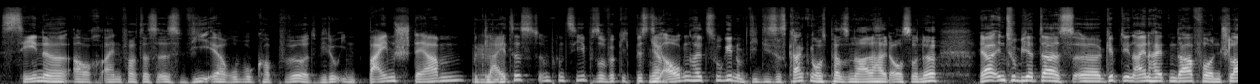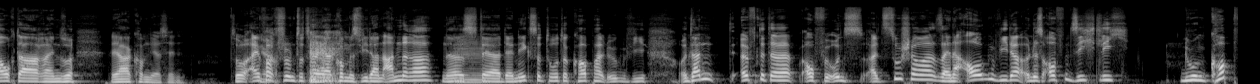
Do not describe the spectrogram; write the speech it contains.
Szene auch einfach das ist, wie er Robocop wird, wie du ihn beim Sterben begleitest im Prinzip, so wirklich bis die Ja. Augen halt zugehen und wie dieses Krankenhauspersonal halt auch so, ne, ja, intubiert das, äh, gibt ihn Einheiten davon, Schlauch da rein, so, ja, komm, der ist hin. So einfach Ja. schon total, ja, komm, ist wieder ein anderer, ne, ist der, der nächste tote Cop halt irgendwie. Und dann öffnet er auch für uns als Zuschauer seine Augen wieder und ist offensichtlich nur ein Kopf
